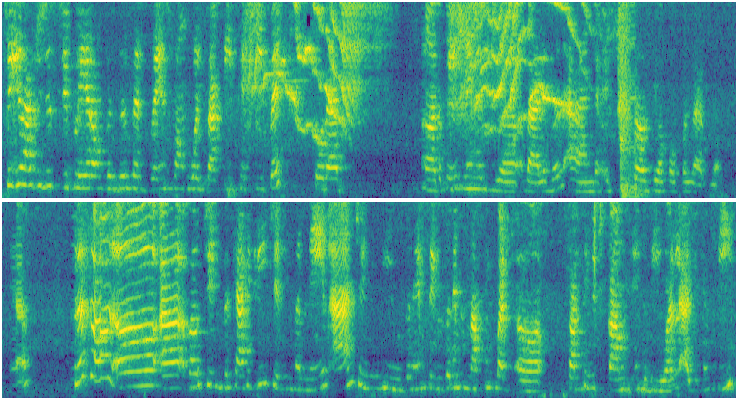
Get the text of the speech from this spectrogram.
So you have to just play around with this and brainstorm what exactly you can keep it so that uh, the page name is uh, available and it serves your purpose as well. Yeah. So that's all uh, uh, about changing the category, changing the name, and changing the username. So username is nothing but uh, something which comes into the URL. As you can see,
